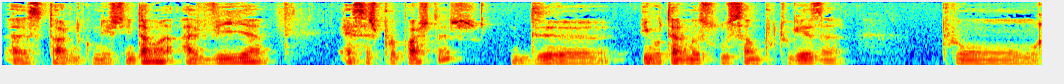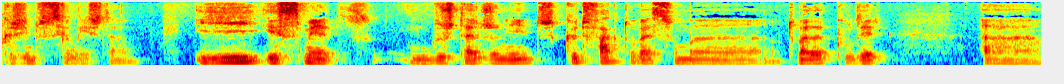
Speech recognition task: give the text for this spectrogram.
uh, se torne comunista? Então havia essas propostas de encontrar uma solução portuguesa para um regime socialista e esse medo dos Estados Unidos que de facto houvesse uma tomada de poder um, ah,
